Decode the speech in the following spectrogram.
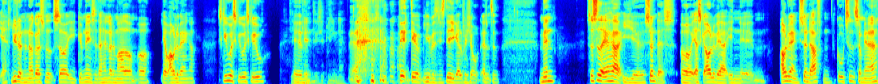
ja, lytterne nok også ved, så i gymnasiet, der handler det meget om at lave afleveringer. Skrive skrive skrive. Det er en Øhm, kendt disciplin, ja. Ja, det, det er jo lige præcis, det er ikke alt for sjovt, altid. Men så sidder jeg her i øh, søndags, og jeg skal aflevere en øh, aflevering søndag aften, god tid som jeg er,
